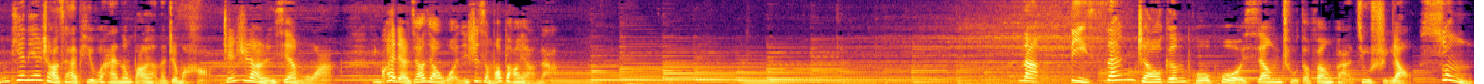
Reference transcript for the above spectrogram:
您天天烧菜，皮肤还能保养的这么好，真是让人羡慕啊！你快点教教我，你是怎么保养的？那第三招跟婆婆相处的方法就是要送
